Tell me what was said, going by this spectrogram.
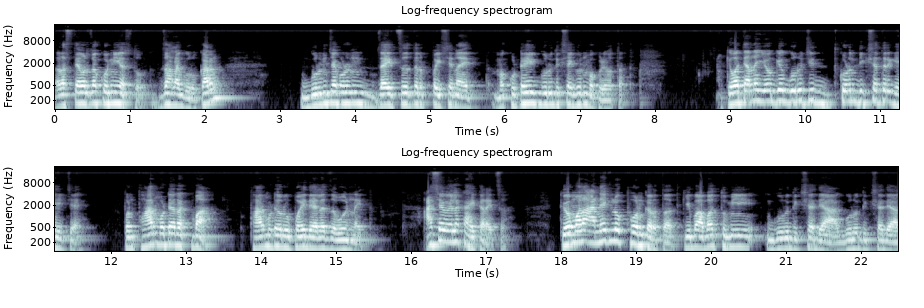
रस्त्यावरचा कोणी असतो झाला गुरु. कारण गुरूंच्याकडून जायचं तर पैसे नाहीत. मग कुठेही गुरुदीक्षा घेऊन मोकळे होतात. किंवा त्यांना योग्य गुरुची कडून दीक्षा तरी घ्यायची आहे. पण फार मोठ्या रकमा फार मोठे रुपये द्यायला जवळ नाहीत. अशा वेळेला काय करायचं? किंवा मला अनेक लोक फोन करतात की बाबा तुम्ही गुरुदीक्षा द्या गुरुदीक्षा द्या.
